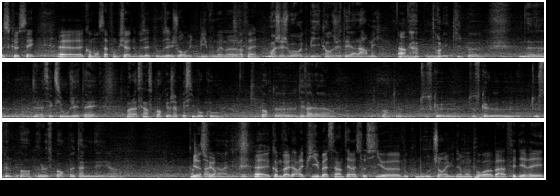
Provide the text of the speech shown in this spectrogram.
ce que c'est, comment ça fonctionne. Vous, êtes, vous avez joué au rugby vous-même, Raphaël? Moi, j'ai joué au rugby quand j'étais à l'armée, ah. dans l'équipe de, la section où j'étais. Voilà, c'est un sport que j'apprécie beaucoup, qui porte euh, des valeurs, qui porte que, tout ce que, le, tout ce que le, sport peut amener Bien sûr, euh, comme valeur. Et puis, bah, ça intéresse aussi euh, beaucoup, beaucoup de gens, évidemment, pour euh, bah, fédérer.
